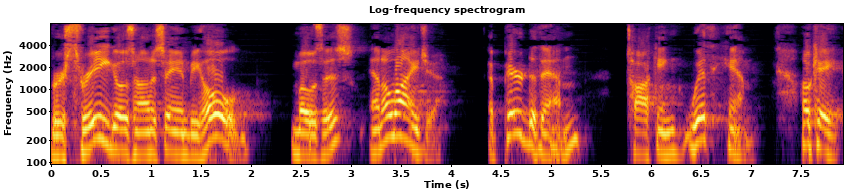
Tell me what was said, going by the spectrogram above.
Verse three goes on to say, and behold, Moses and Elijah appeared to them talking with him. Okay.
